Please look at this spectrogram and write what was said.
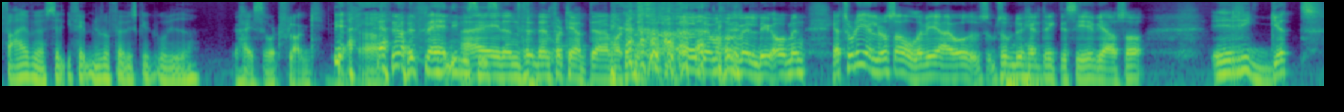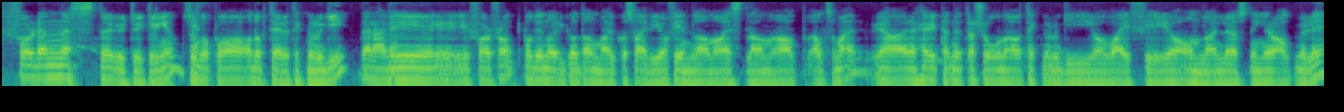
fejrer vi os selv i fem minutter, før vi skal gå videre. heise vårt flagg. Ja, det var et flag lige Nei, den, den fortjente jeg, Martin. det var veldig og- Men jeg tror det gjelder oss alle. Vi er jo, som du helt riktig sier, vi er også rigget for den neste utviklingen som Ja. går på å adoptere teknologi. Der er vi i forefront, både i Norge og Danmark og Sverige og Finland og Estland og alt, alt som er. Vi har høy penetrasjon av teknologi og wifi og online-løsninger og alt mulig.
